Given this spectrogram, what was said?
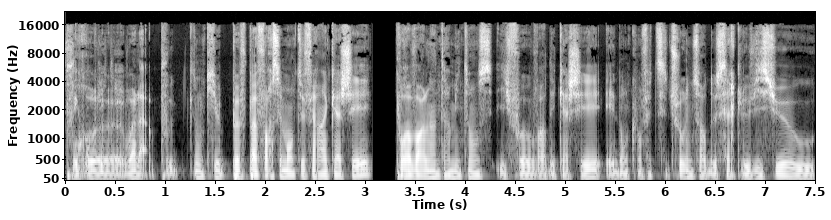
pour euh, voilà donc ils peuvent pas forcément te faire un cachet pour avoir l'intermittence, il faut avoir des cachets. Et donc, en fait, c'est toujours une sorte de cercle vicieux où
